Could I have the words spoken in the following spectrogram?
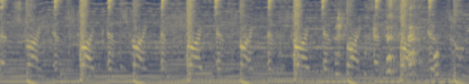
and strike and strike and strike and strike and strike and strike and strike and strike until you have victory.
